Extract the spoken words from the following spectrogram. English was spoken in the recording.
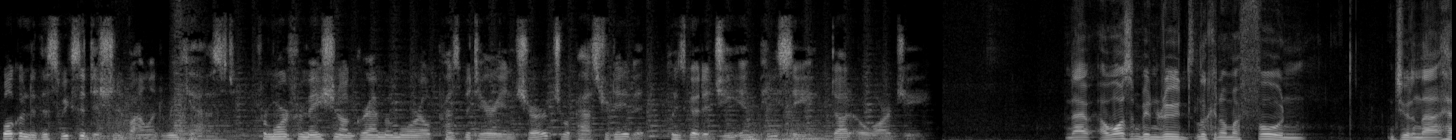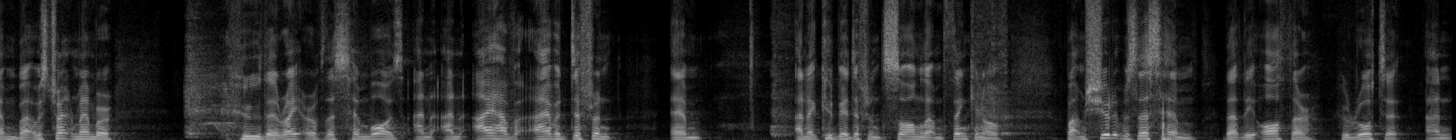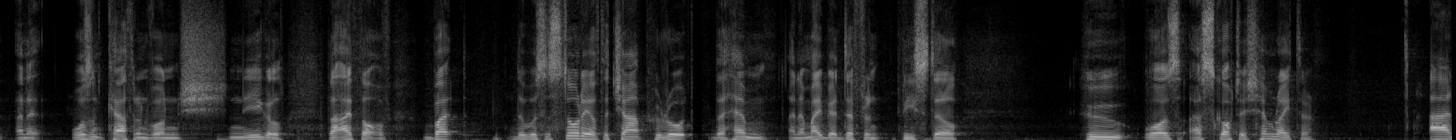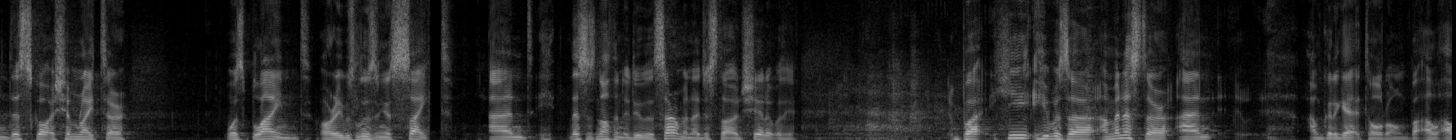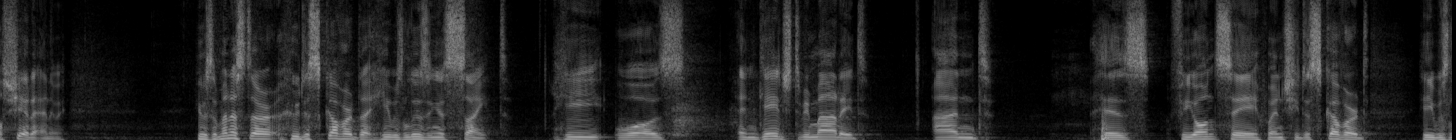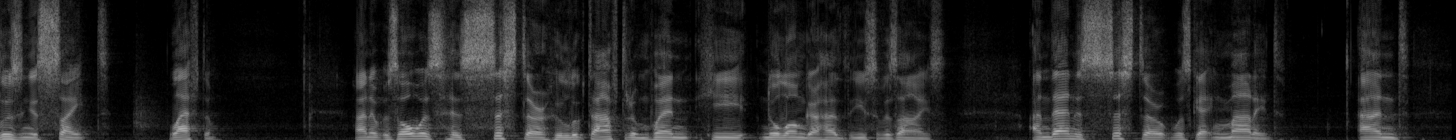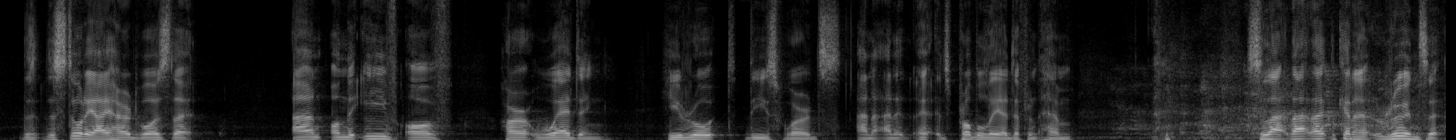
Welcome to this week's edition of Island Recast. For more information on Grand Memorial Presbyterian Church or Pastor David, please go to gmpc.org. Now, I wasn't being rude looking on my phone during that hymn, but I was trying to remember who the writer of this hymn was, and, and I have I have a different, um, and it could be a different song that I'm thinking of, but I'm sure it was this hymn that the author who wrote it, and and it wasn't Catherine von Schlegel that I thought of, but there was a story of the chap who wrote the hymn, and it might be a different Be Still, who was a Scottish hymn writer. And this Scottish hymn writer was blind, or he was losing his sight. And he, this has nothing to do with the sermon, I just thought I'd share it with you. but he, he was a, a minister, and I'm going to get it all wrong, but I'll, I'll share it anyway. He was a minister who discovered that he was losing his sight. He was engaged to be married, and his fiancee, when she discovered he was losing his sight, left him. And it was always his sister who looked after him when he no longer had the use of his eyes. And then his sister was getting married. And the, the story I heard was that and on the eve of her wedding, he wrote these words, and, and it, it's probably a different hymn. so that, that, that kind of ruins it.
